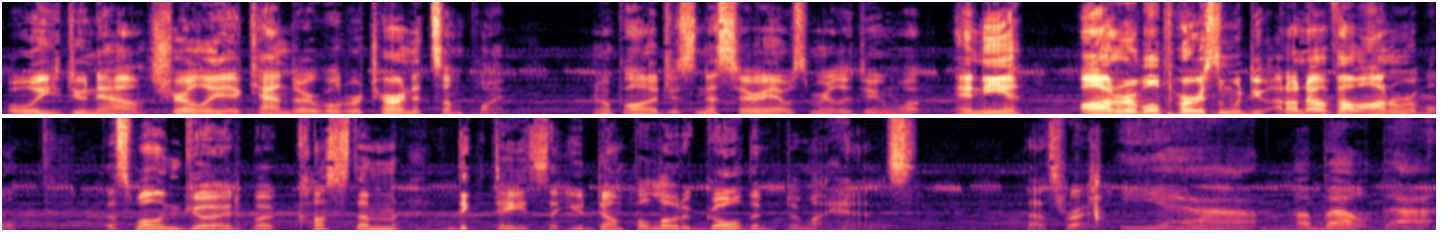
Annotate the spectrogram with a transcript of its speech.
What will you do now? Surely a candor will return at some point. No apologies necessary. I was merely doing what any honorable person would do. I don't know if I'm honorable. That's well and good, but custom dictates that you dump a load of gold into my hands. That's right. Yeah, about that.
